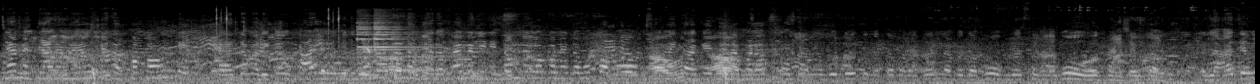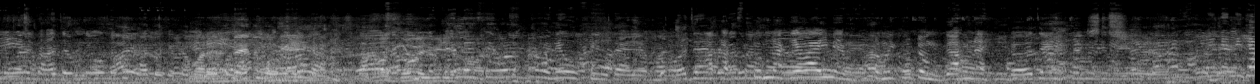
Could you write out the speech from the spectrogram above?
છે ને ત્યારે મેં એવું કહેતા પપ્પા હું કે અ, તમારી કહું કાર્ડ ને બધું બનાવતા ને ત્યારે ફેમિલીની તમને લોકોને તો પપ્પા બહુ સમજતા કહેતા પણ અફસોસ ને બધું હતું ને તમારા ઘરના બધા બહુ પ્રસંગને બહુ વખાણ કરતા એટલે આજે અમને આજે અમને એવું નથી થતું કે તમે લોકો પહેલેથી ઓળખતા હોય ને એવું feel થાય. અજાણ્યા કુટુંબના કહેવાય ને કુટુંબ કુટુંબ ગામના હીરો family એને લીધે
